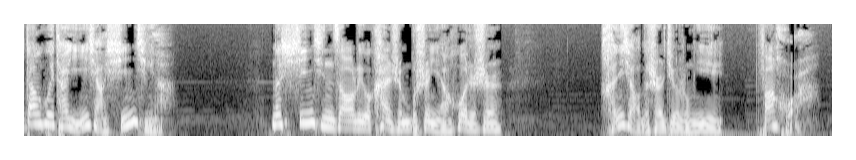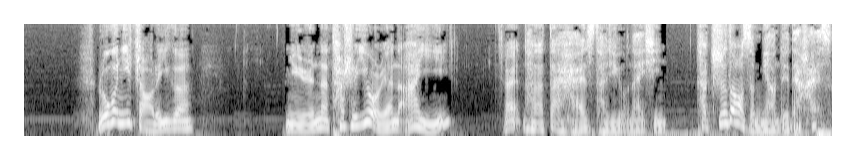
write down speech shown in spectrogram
但会他影响心情啊。那心情糟了，又看什么不顺眼，或者是很小的事儿就容易发火啊。如果你找了一个女人呢，她是幼儿园的阿姨，哎，她带孩子，她就有耐心，她知道怎么样对待孩子。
